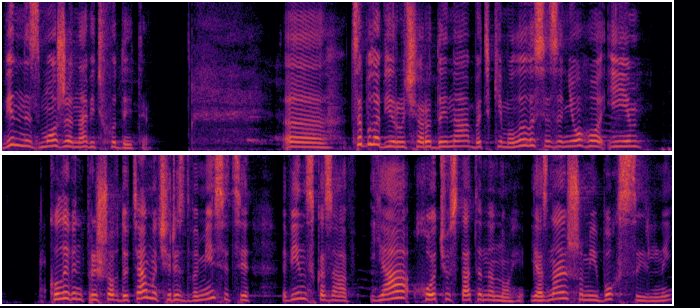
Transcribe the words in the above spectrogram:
він не зможе навіть ходити. Е, Це була віруюча родина, батьки молилися за нього. І коли він прийшов до тями через два місяці, він сказав: Я хочу стати на ноги. Я знаю, що мій Бог сильний.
